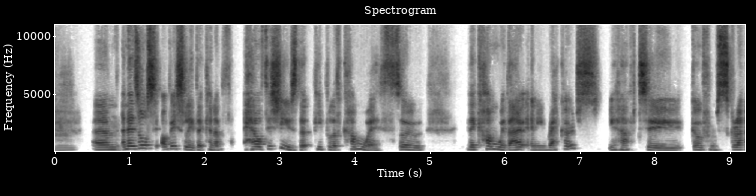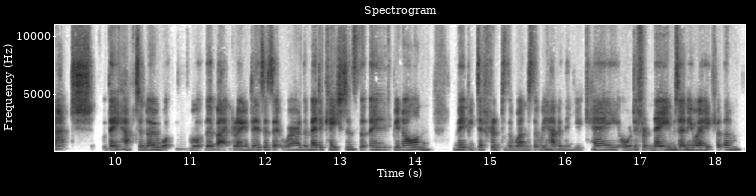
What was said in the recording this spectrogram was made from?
Mm. Um, and there's also obviously the kind of health issues that people have come with. So they come without any records. You have to go from scratch. They have to know what, what their background is, as it were. The medications that they've been on may be different to the ones that we have in the UK, or different names anyway for them.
